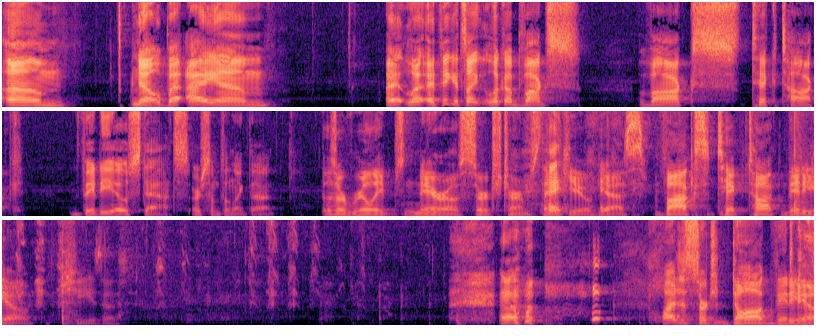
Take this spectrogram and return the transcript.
um, no, but I um, I. I think it's like look up Vox, Vox TikTok video stats or something like that. Those are really narrow search terms. Thank you. Yes, Vox TikTok video. Jesus. Why just search dog video?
